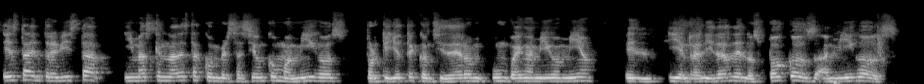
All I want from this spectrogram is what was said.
esta entrevista y más que nada esta conversación como amigos, porque yo te considero un buen amigo mío el- y en realidad de los pocos amigos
